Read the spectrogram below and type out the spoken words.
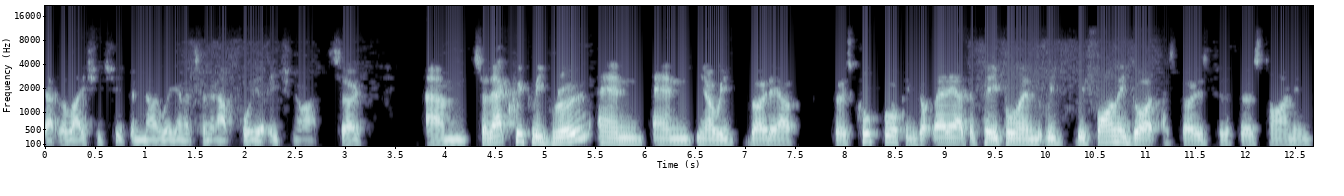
that relationship and know we're going to turn up for you each night. So, um, so that quickly grew and, and, you know, we wrote our first cookbook and got that out to people. And we, we finally got, I suppose, for the first time in,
